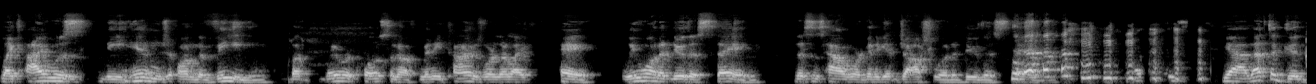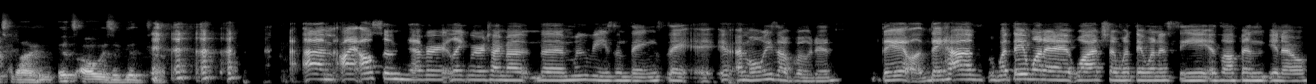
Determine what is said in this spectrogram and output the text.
like I was the hinge on the V, but they were close enough many times where they're like, hey, we want to do this thing. this is how we're going to get Joshua to do this thing. yeah, that's a good time. It's always a good time. um, I also never like we were talking about the movies and things. They, I- I'm always outvoted. They they have what they want to watch and what they want to see is often you know,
